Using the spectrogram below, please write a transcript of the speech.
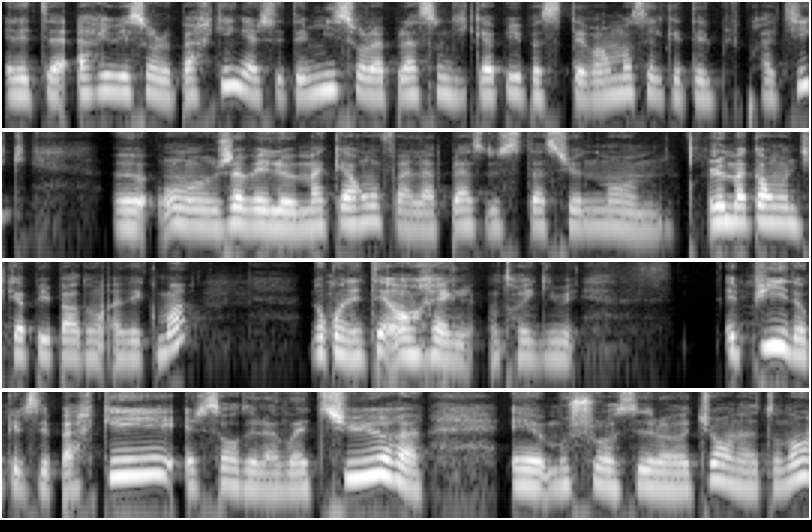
Elle était arrivée sur le parking, elle s'était mise sur la place handicapée parce que c'était vraiment celle qui était le plus pratique. J'avais le macaron, enfin la place de stationnement, le macaron handicapé, pardon, avec moi. Donc on était en règle, entre guillemets. Et puis, donc, elle s'est parquée, elle sort de la voiture, et moi, je suis restée dans la voiture en attendant,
